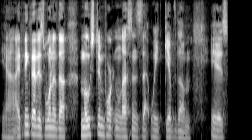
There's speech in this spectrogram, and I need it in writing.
Yeah, I think that is one of the most important lessons that we give them is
